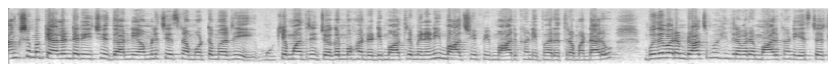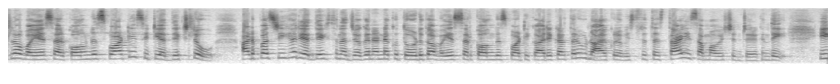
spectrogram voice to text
సంక్షేమ క్యాలెండర్ ఇచ్చి దాన్ని అమలు చేసిన మొట్టమొదటి ముఖ్యమంత్రి జగన్మోహన్ రెడ్డి మాత్రమేనని మాజీ ఎంపీ మార్గాని భరత్రామ్ అన్నారు. బుధవారం రాజమహేంద్రవరం మార్గాని ఎస్టేట్లో వైఎస్ఆర్ కాంగ్రెస్ పార్టీ సిటీ అధ్యక్షులు అడప శ్రీహరి అధ్యక్షతన జగనన్నకు తోడుగా వైఎస్ఆర్ కాంగ్రెస్ పార్టీ కార్యకర్తలు నాయకుల విస్తృత స్థాయి సమావేశం జరిగింది. ఈ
